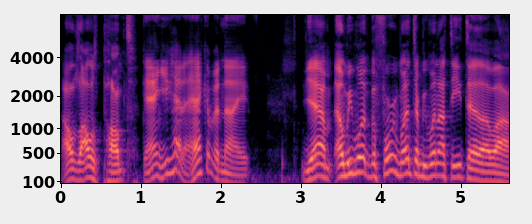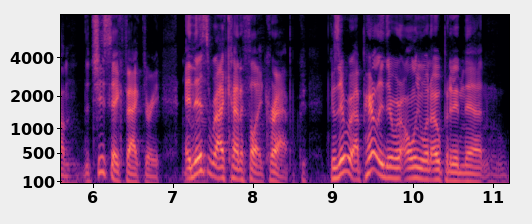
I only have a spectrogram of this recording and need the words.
I was I was pumped. dang, you had a heck of a night. Yeah, and we went before we went there. We went out to eat the um, the cheesecake factory, and this is where I kind of felt like crap because they were apparently they were only one open in the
